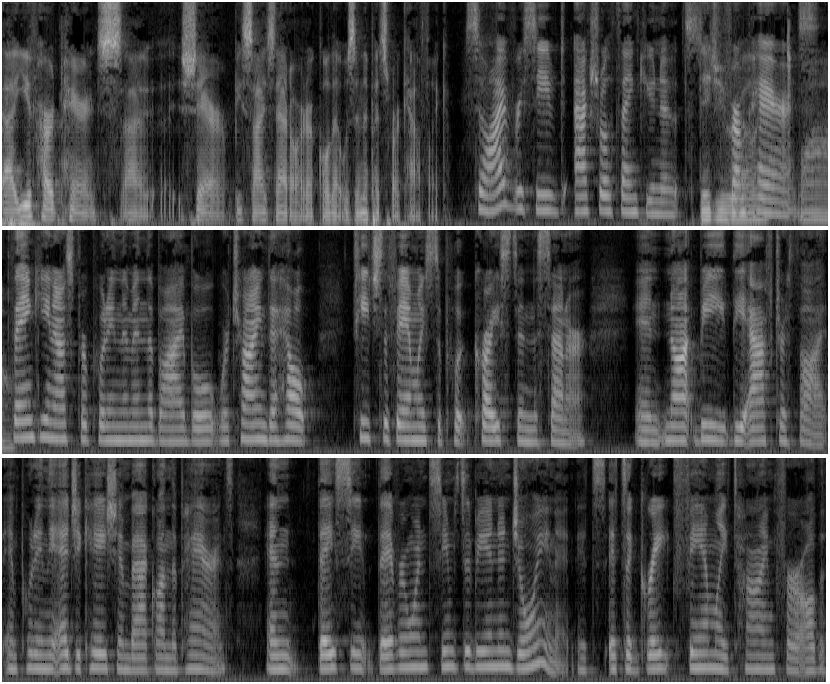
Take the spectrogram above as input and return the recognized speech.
uh, you've heard parents uh, share besides that article that was in the Pittsburgh Catholic? So I've received actual thank you notes Did you from really? parents Wow. thanking us for putting them in the Bible. We're trying to help teach the families to put Christ in the center and not be the afterthought and putting the education back on the parents. And they seem everyone seems to be enjoying it. It's it's a great family time for all the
